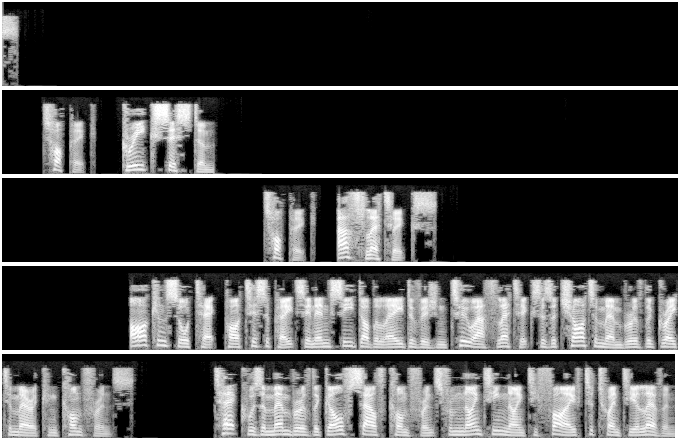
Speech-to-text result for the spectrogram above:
Topic: Greek system. Topic: Athletics. Arkansas Tech participates in NCAA Division II athletics as a charter member of the Great American Conference. Tech was a member of the Gulf South Conference from 1995 to 2011.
